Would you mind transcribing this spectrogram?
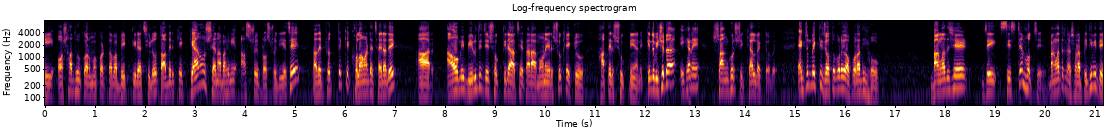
এই অসাধু কর্মকর্তা বা ব্যক্তিরা ছিল, তাদেরকে কেন সেনাবাহিনী আশ্রয় প্রশ্রয় দিয়েছে, তাদের প্রত্যেককে খোলা মাঠে ছাইরা দেখ, আর আওয়ামী বিরোধী যে শক্তিরা আছে, তারা মনের সুখে একটু হাতের সুখ নিয়ে আনে। কিন্তু বিষয়টা এখানে সাংঘর্ষিক, খেয়াল রাখতে হবে। একজন ব্যক্তি যত বড়ই অপরাধী হোক, বাংলাদেশের যেই সিস্টেম হচ্ছে, বাংলাদেশ না, সারা পৃথিবীতে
